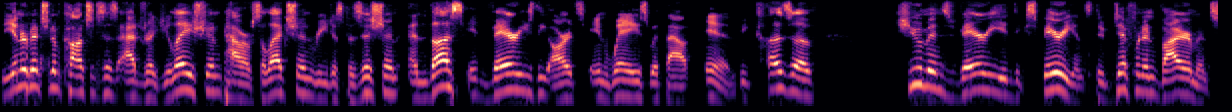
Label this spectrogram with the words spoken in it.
the intervention of consciousness adds regulation power of selection redisposition and thus it varies the arts in ways without end because of humans varied experience through different environments,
